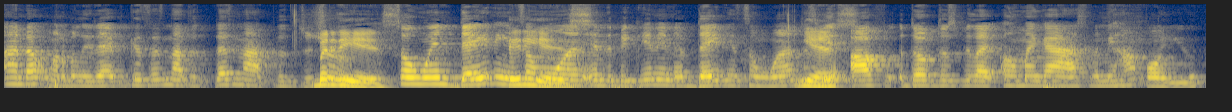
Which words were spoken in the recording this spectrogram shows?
I don't want to believe that because that's not the, that's not the, the But it is. So when dating It someone is. in the beginning of dating someone, just Yes. off. Don't just be like, oh my gosh, let me hop on you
